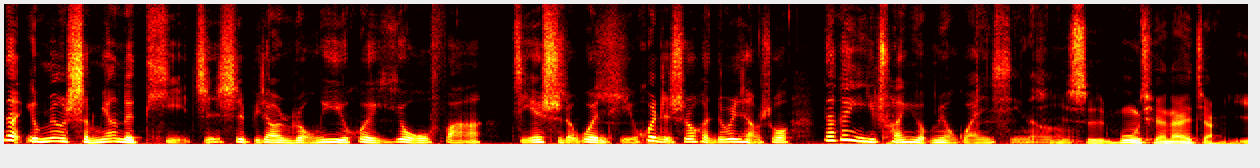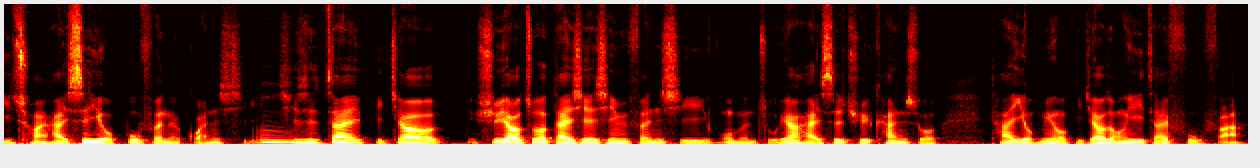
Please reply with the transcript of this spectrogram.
那有没有什么样的体质是比较容易会诱发结石的问题？或者说很多人想说，那跟遗传有没有关系呢？其实目前来讲，遗传还是有部分的关系。嗯，其实，在比较需要做代谢性分析，我们主要还是去看说它有没有比较容易再复发。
